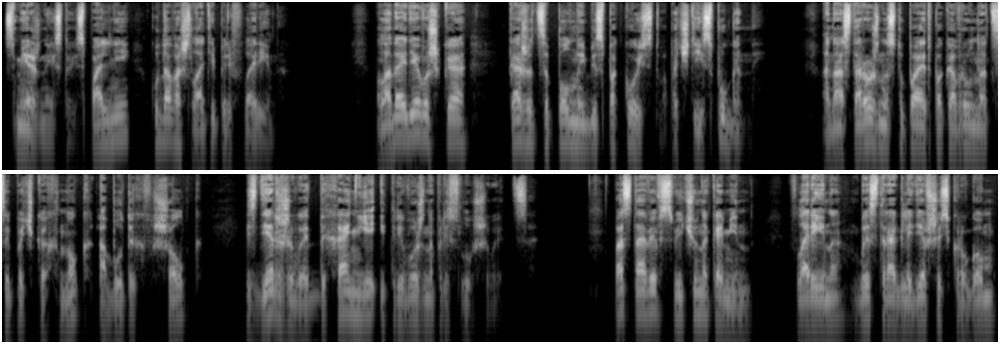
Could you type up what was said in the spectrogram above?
смежной с той спальней, куда вошла теперь Флорина. Молодая девушка кажется полной беспокойства, почти испуганной. Она осторожно ступает по ковру на цыпочках ног, обутых в шелк, сдерживает дыхание и тревожно прислушивается. Поставив свечу на камин, Флорина, быстро оглядевшись кругом,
